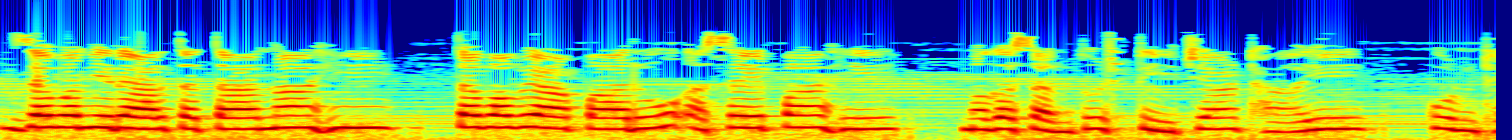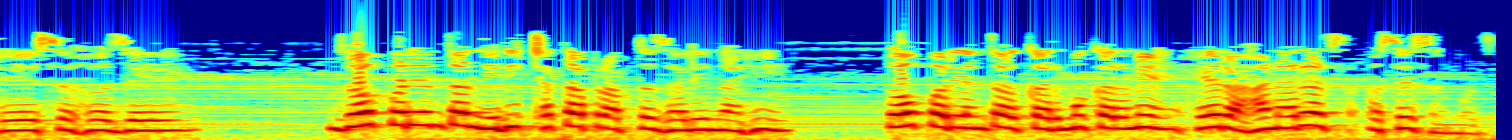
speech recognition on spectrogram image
जव निरार्थता नाही तव व्यापारू असे पाही मग संतुष्टीच्या ठाई कुंठे सहजे. जोपर्यंत निरीच्छता प्राप्त झाली नाही तोपर्यंत कर्म करणे हे राहणारच असे समज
